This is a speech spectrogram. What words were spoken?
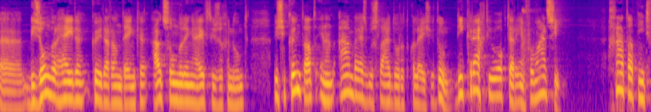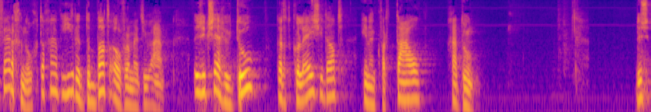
Uh, bijzonderheden kun je daaraan denken, uitzonderingen heeft u ze genoemd. Dus je kunt dat in een aanwijsbesluit door het college doen. Die krijgt u ook ter informatie. Gaat dat niet ver genoeg, dan gaan we hier het debat over met u aan. Dus ik zeg u toe dat het college dat in een kwartaal gaat doen. Dus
